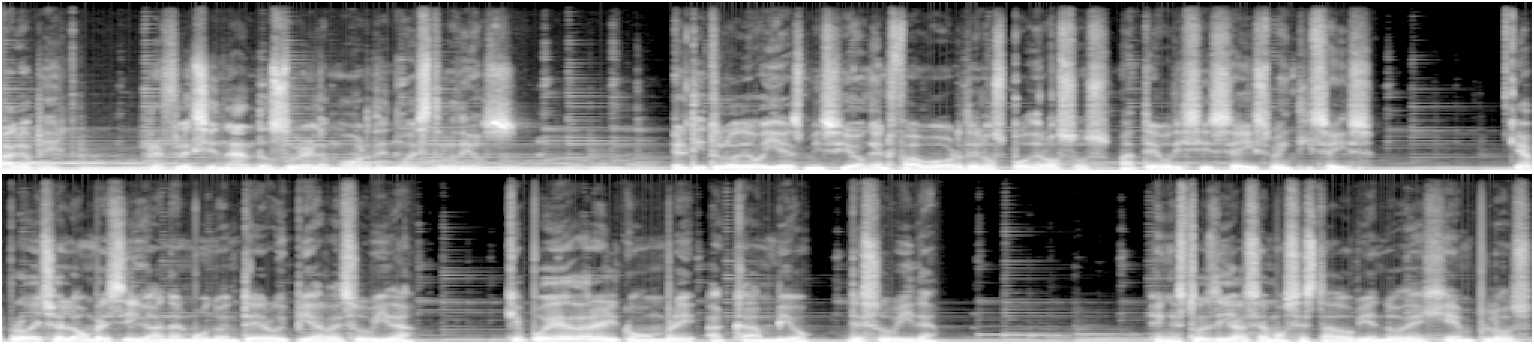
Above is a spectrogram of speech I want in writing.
Agape, reflexionando sobre el amor de nuestro Dios. El título de hoy es Misión en favor de los poderosos, Mateo 16, 26. ¿Qué aprovecha el hombre si gana el mundo entero y pierde su vida? ¿Qué puede dar el hombre a cambio de su vida? En estos días hemos estado viendo de ejemplos,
